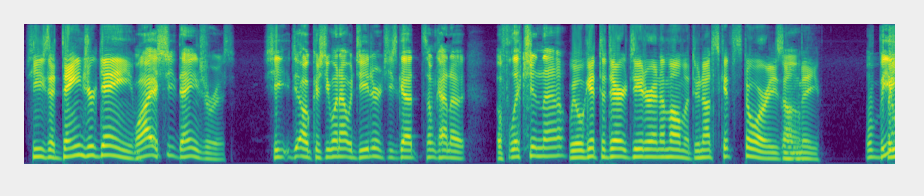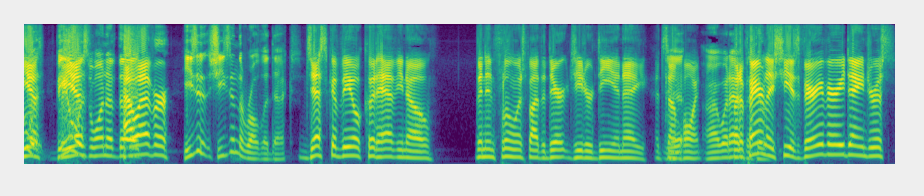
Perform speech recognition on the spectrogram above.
She's a danger game. Why is she dangerous? She Oh, because she went out with Jeter and she's got some kind of affliction now? We will get to Derek Jeter in a moment. Do not skip stories oh. on me. Well, Biel, yes, Biel yes, was one of the... However... he's in, She's in the Rolodex. Jessica Biel could have, you know, been influenced by the Derek Jeter DNA at some yeah. point. All right, what but apparently she is very, very dangerous.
